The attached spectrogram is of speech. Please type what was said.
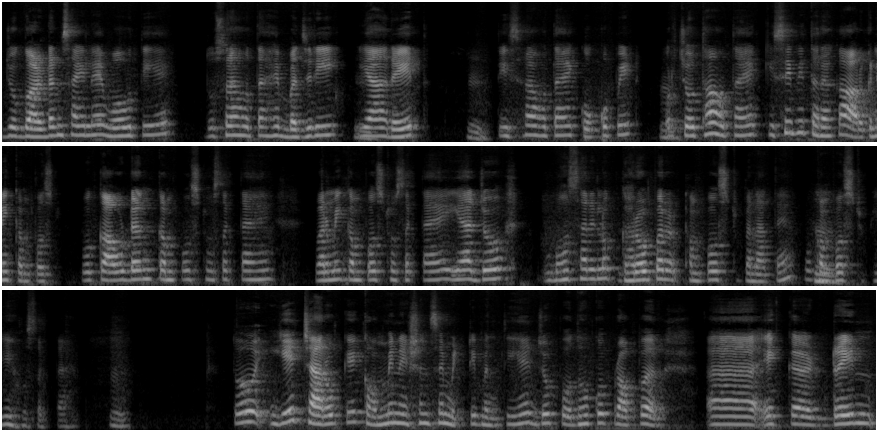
जो गार्डन साइल है वो होती है दूसरा होता है बजरी या रेत हम्म, तीसरा होता है कोकोपीट और हम्म। चौथा होता है किसी भी तरह का ऑर्गेनिक कंपोस्ट वो काउडंग कंपोस्ट हो सकता है वर्मी कंपोस्ट हो सकता है या जो बहुत सारे लोग घरों पर कंपोस्ट बनाते हैं वो हम्म। कंपोस्ट भी हो सकता है हम्म। तो ये चारों के कॉम्बिनेशन से मिट्टी बनती है जो पौधों को प्रॉपर एक ड्रेन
